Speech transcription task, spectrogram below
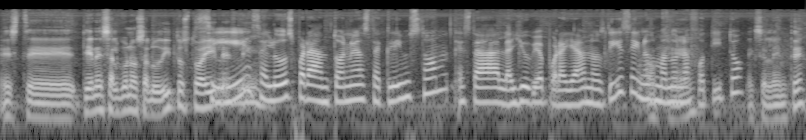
Este, ¿Tienes algunos saluditos tú ahí, Sí, Leslie? saludos para Antonio hasta Clemson. Está la lluvia por allá, nos dice y nos manda Ok. una fotito. Excelente.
